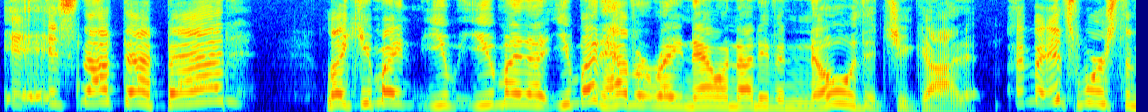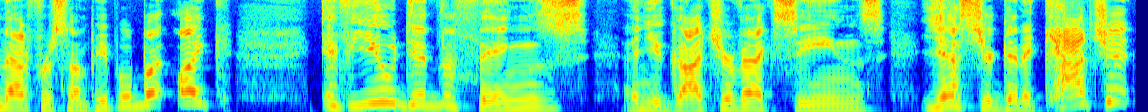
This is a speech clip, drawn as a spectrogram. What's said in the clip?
it's not that bad. Like you might you you might not you might have it right now and not even know that you got it. It's worse than that for some people, but like if you did the things and you got your vaccines, yes, you're going to catch it,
